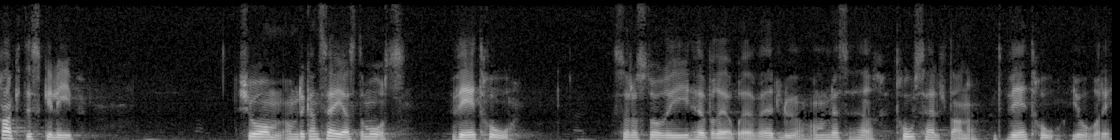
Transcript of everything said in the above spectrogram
praktiske liv. Se om, om det kan sies om oss ved tro, så det står i Hebreabrevet om disse her trosheltene. Ved tro gjorde de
